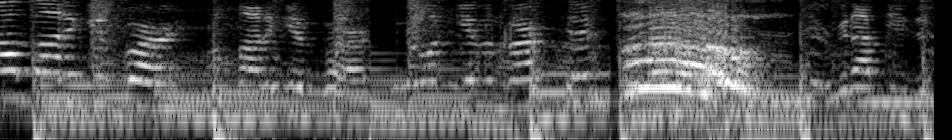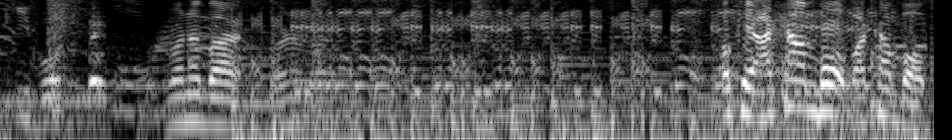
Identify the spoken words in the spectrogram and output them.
I'm about to give birth. I'm about to give birth. You know what I'm giving birth to? We're gonna have to use this keyboard. Run back. Run it back. Okay, I can't bob, I can't bob.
